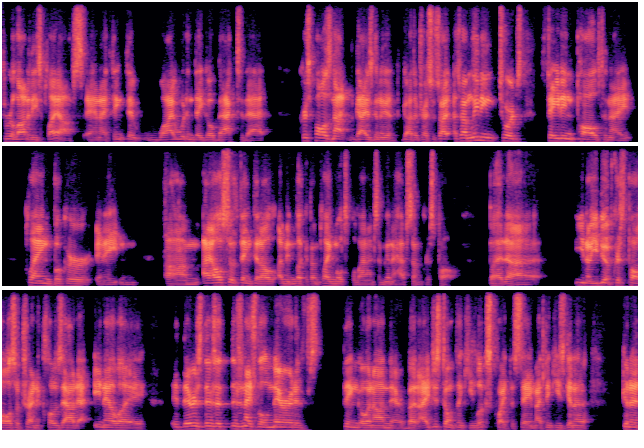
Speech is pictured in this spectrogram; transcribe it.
through a lot of these playoffs. And I think that why wouldn't they go back to that? Chris Paul is not the guy who's going to go out there try. So, I, so I'm leaning towards fading Paul tonight, playing Booker and Ayton. Um, I also think that I'll, I mean, look, if I'm playing multiple lineups, I'm going to have some Chris Paul. But, uh, you know, you do have Chris Paul also trying to close out at, in LA. There's there's a there's a nice little narrative thing going on there, but I just don't think he looks quite the same. I think he's gonna gonna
